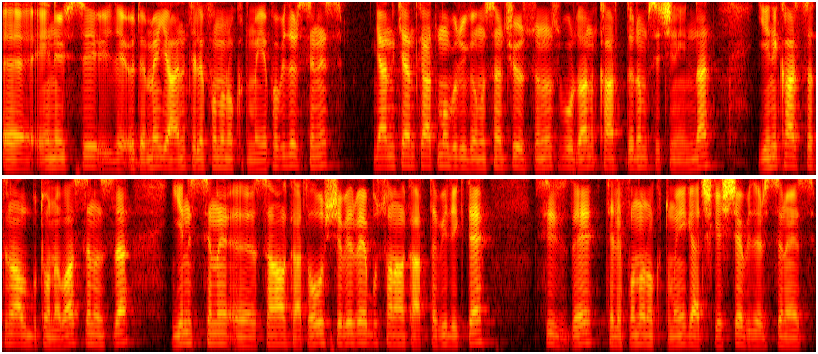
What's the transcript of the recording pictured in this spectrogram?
e, NFC ile ödeme yani telefondan okutma yapabilirsiniz. Yani kent kart mobil uygulamasını açıyorsunuz. Buradan kartlarım seçeneğinden yeni kart satın al butonuna bastığınızda yeni sını, e, sanal kart oluşturabilir ve bu sanal kartla birlikte siz de telefondan okutmayı gerçekleştirebilirsiniz.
